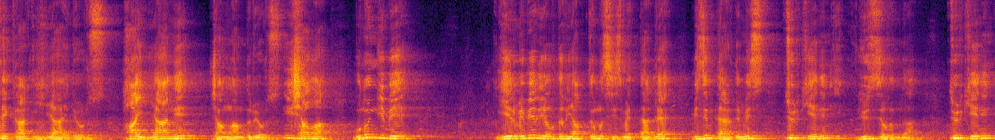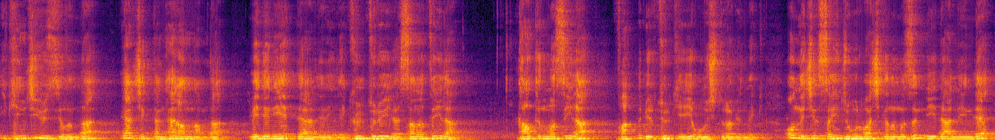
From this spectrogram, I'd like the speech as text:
tekrar ihya ediyoruz. Hay yani canlandırıyoruz. İnşallah bunun gibi 21 yıldır yaptığımız hizmetlerle bizim derdimiz Türkiye'nin yüzyılında, Türkiye'nin ikinci yüzyılında gerçekten her anlamda medeniyet değerleriyle, kültürüyle, sanatıyla, kalkınmasıyla farklı bir Türkiye'yi oluşturabilmek. Onun için Sayın Cumhurbaşkanımızın liderliğinde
